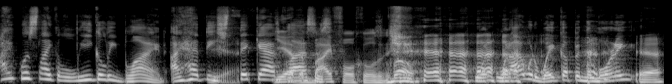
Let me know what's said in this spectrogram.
I was like legally blind. I had these thick ass yeah, glasses. the bifocals and shit. when, when I would wake up in the morning, Yeah.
